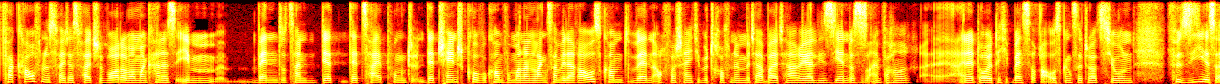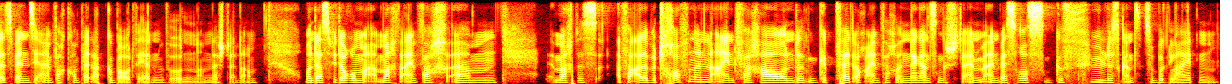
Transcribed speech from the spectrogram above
verkaufen ist vielleicht das falsche Wort, aber man kann es eben, wenn sozusagen der, der Zeitpunkt der Change-Kurve kommt, wo man dann langsam wieder rauskommt, werden auch wahrscheinlich die betroffenen Mitarbeiter realisieren, dass es einfach eine, eine deutlich bessere Ausgangssituation für sie ist, als wenn sie einfach komplett abgebaut werden würden an der Stelle. Und das wiederum macht einfach, ähm, macht es für alle Betroffenen einfacher und gibt vielleicht auch einfach in der ganzen Geschichte ein, ein besseres Gefühl, das Ganze zu begleiten.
